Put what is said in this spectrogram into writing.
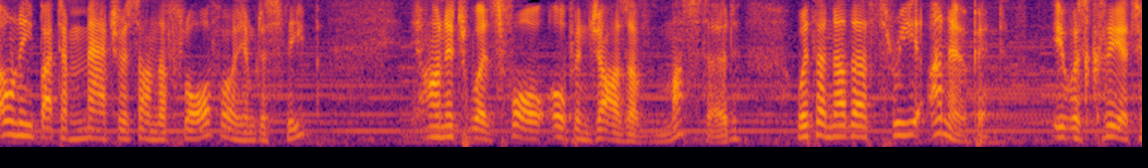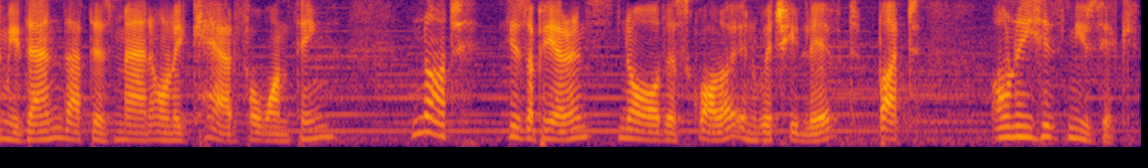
only but a mattress on the floor for him to sleep. On it was four open jars of mustard, with another three unopened. It was clear to me then that this man only cared for one thing not his appearance, nor the squalor in which he lived, but only his music,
